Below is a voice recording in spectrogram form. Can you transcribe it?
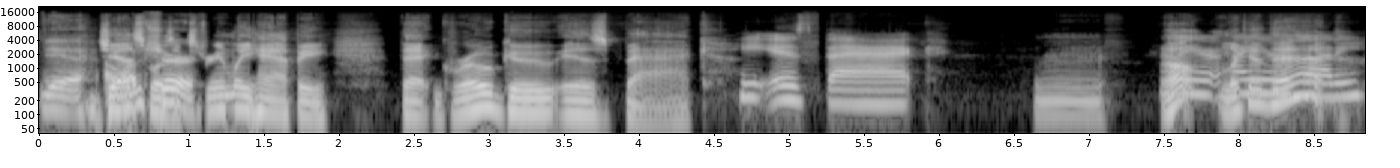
Yeah, oh, Jess I'm was sure. extremely happy that Grogu is back. He is back. Mm. Oh, Hi- look hi, at that.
